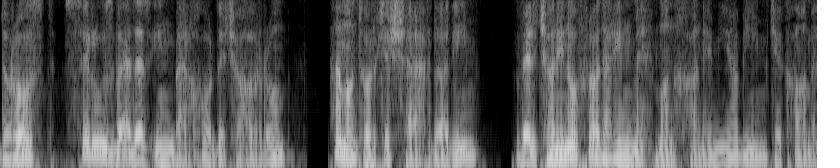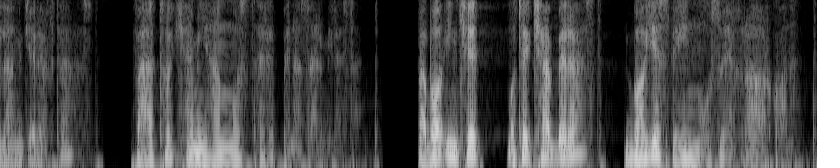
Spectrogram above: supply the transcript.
درست سه روز بعد از این برخورد چهارم همانطور که شهر دادیم ولچانینوف را در این مهمانخانه میابیم که کاملا گرفته است و حتی کمی هم مضطرب به نظر می‌رسد و با اینکه متکبر است بایست به این موضوع اقرار کند.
